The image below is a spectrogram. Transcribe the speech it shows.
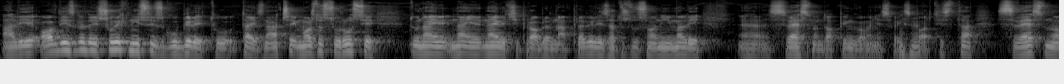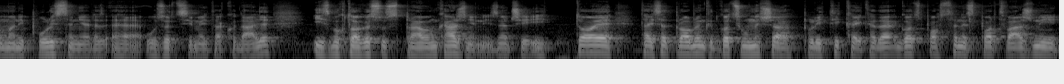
ali ovde izgleda još uvijek nisu izgubili tu, taj značaj. Možda su Rusi tu naj, naj, najveći problem napravili, zato što su oni imali e, svesno dopingovanje svojih uh mhm. -huh. sportista, svesno manipulisanje e, uzorcima i tako dalje, i zbog toga su s pravom kažnjeni. Znači, i to je taj sad problem kad god se umeša politika i kada god postane sport važniji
